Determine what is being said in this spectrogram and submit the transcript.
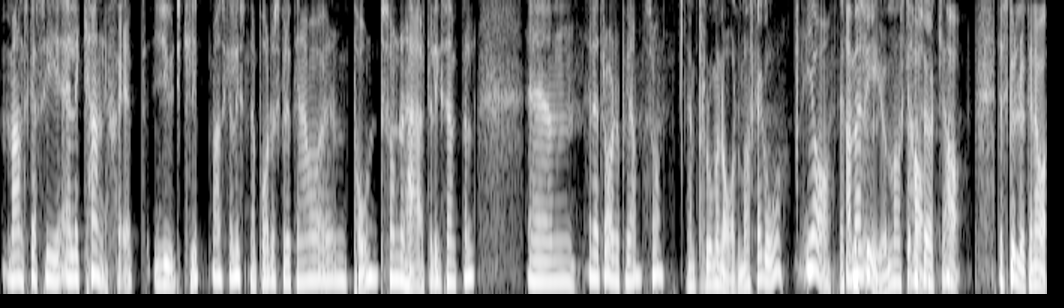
man ska se, eller kanske ett ljudklipp man ska lyssna på. Det skulle kunna vara en podd som den här till exempel. Eh, eller ett radioprogram. Så. En promenad man ska gå. Ja. Ett ja, men, museum man ska ja, besöka. Ja, det skulle det kunna vara.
